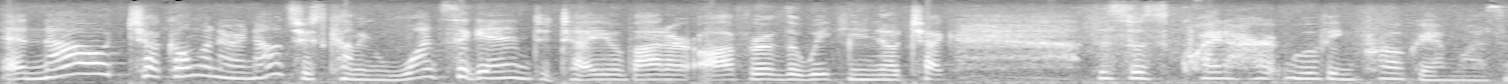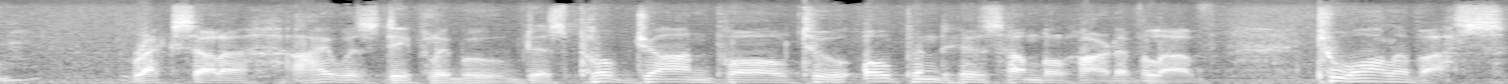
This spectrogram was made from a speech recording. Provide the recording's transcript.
And now Chuck Oman, our announcer, is coming once again to tell you about our offer of the week. And you know, Chuck, this was quite a heart-moving program, wasn't it? Rexella, I was deeply moved as Pope John Paul II opened his humble heart of love to all of us.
